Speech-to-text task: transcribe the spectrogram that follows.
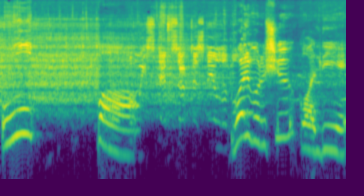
Hoppa. Oh. Gol vuruşu gol değil.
